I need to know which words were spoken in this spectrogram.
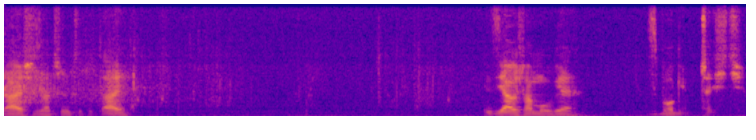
Dobra, jeszcze zobaczymy co tutaj. Więc ja już wam mówię z Bogiem, cześć.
